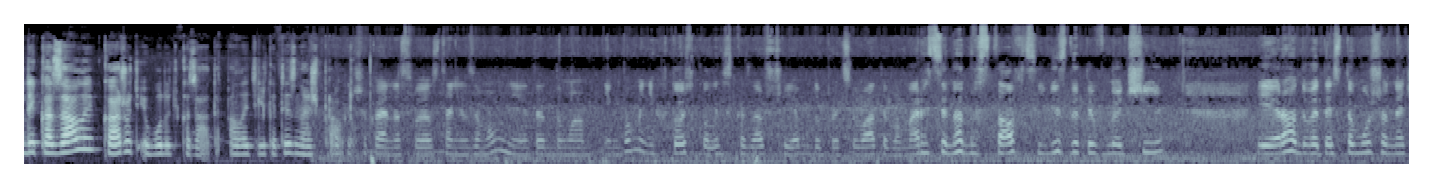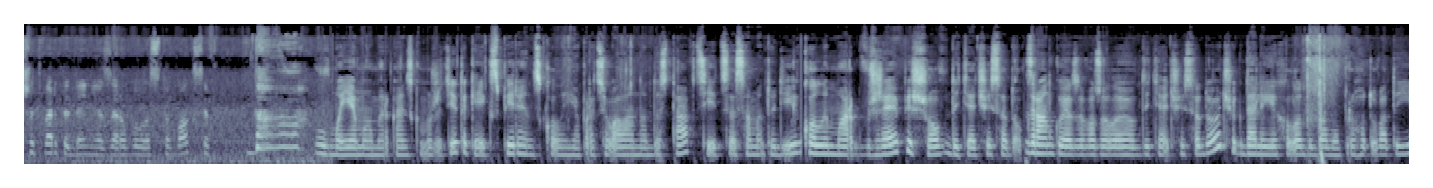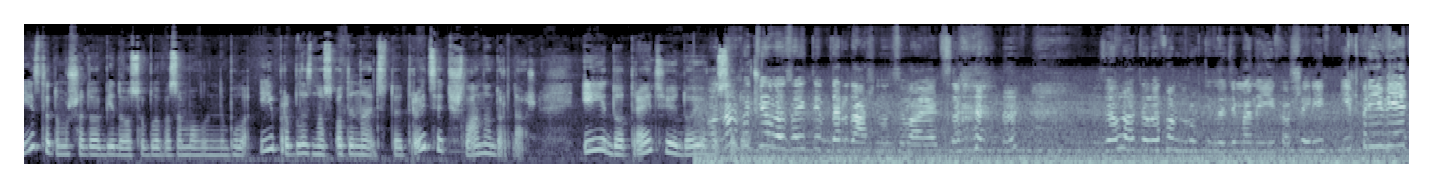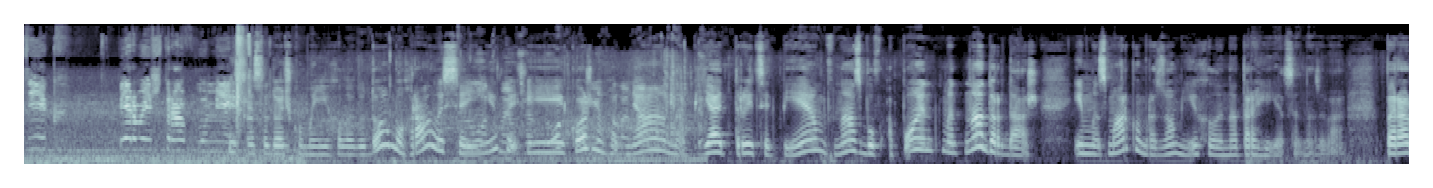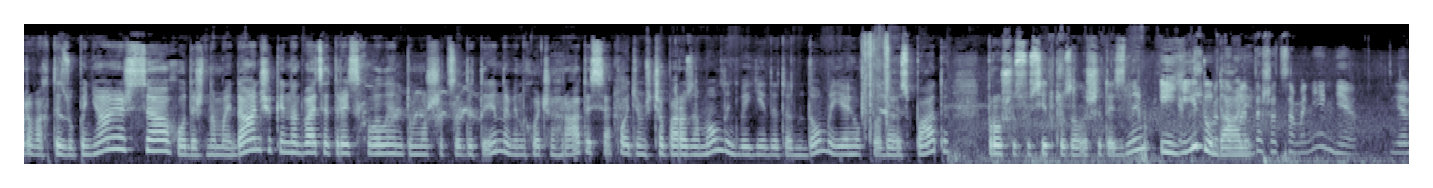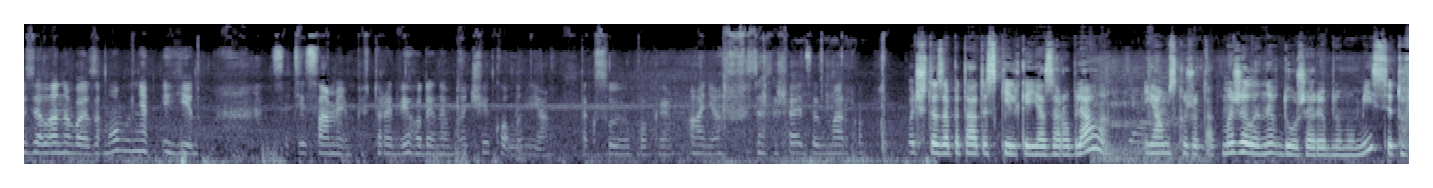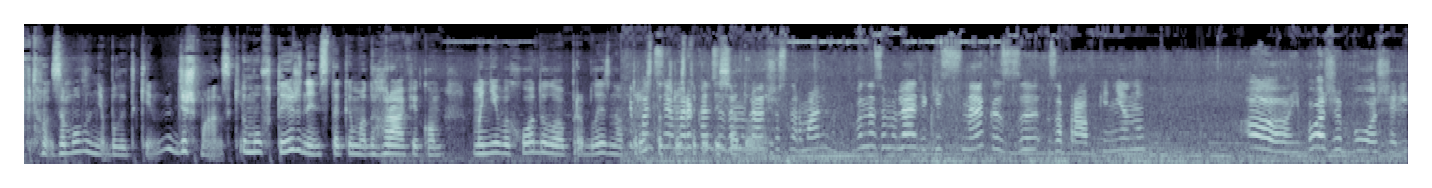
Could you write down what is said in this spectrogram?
Люди казали, кажуть і будуть казати, але тільки ти знаєш правду. Поки чекаю на своє останнє замовлення, Я думаю, якби мені хтось колись сказав, що я буду працювати в Америці на доставці, їздити вночі і радуватись тому, що на четвертий день я заробила 100 баксів. Да! В моєму американському житті такий експірієнс, коли я працювала на доставці, і це саме тоді, коли Марк вже пішов в дитячий садок. Зранку я завозила його в дитячий садочок, далі їхала додому приготувати їсти, тому що до обіду особливо замовлень не було. І приблизно з 11.30 йшла на Дордаш. І до 3 до його Вона садочка. хотіла зайти в Дардаш, називається. Взяла телефон в руки, заді мене їхав шериф. І привітик! Перший штраф в. Після садочку ми їхали додому, гралися, Ну, їли, і кожного дня на 5.30 пм в нас був апойнтмент на Дордаш. І ми з Марком разом їхали на торги, я це називаю. В перервах ти зупиняєшся, ходиш на майданчики на 20-30 хвилин, тому що це дитина, він хоче гратися. Потім ще пару замовлень, ви їдете додому, я його вкладаю спати, прошу сусідку залишитись з ним і їду Якщо далі. думаєте, що це мені? Ні. Я взяла нове замовлення і їду. Це ті самі півтори-дві години вночі, коли я таксую, поки Аня залишається з Марком. Хочете запитати, скільки я заробляла? Я вам скажу так: ми жили не в дуже рибному місці, тобто замовлення були такі ну, дішманські. Тому в тиждень з таким от графіком мені виходило приблизно Хіба ці американці замовляють щось нормальне? Вони замовляють якісь снеки з заправки. Ні, ну. Ой, боже, боже.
